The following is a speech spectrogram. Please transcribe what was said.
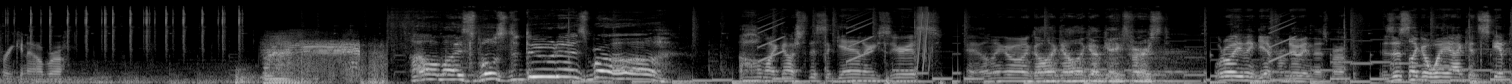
Freaking out, bro. How am I supposed to do this, bro? Oh my gosh, this again? Are you serious? Okay, let me go and collect all the cupcakes first. What do I even get from doing this, bro? Is this like a way I could skip?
